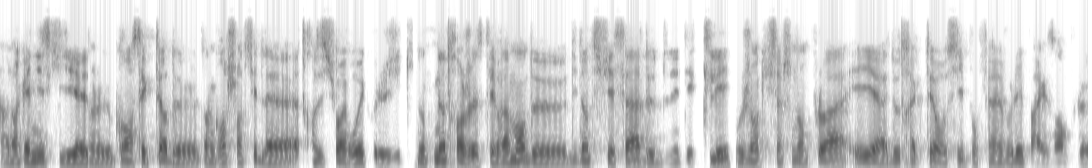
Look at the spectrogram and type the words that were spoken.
un, organisme qui est dans le grand secteur, de, dans le grand chantier de la, transition agroécologique. Donc notre enjeu, c'était vraiment de- d'identifier ça, de donner des clés aux gens qui cherchent un emploi et à d'autres acteurs aussi pour faire évoluer, par exemple,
